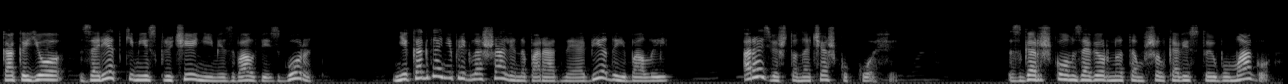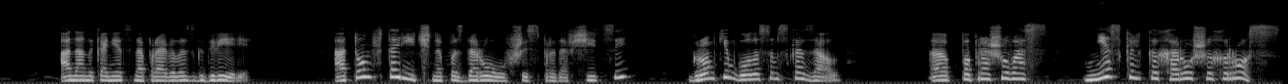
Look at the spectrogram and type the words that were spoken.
как ее за редкими исключениями звал весь город, никогда не приглашали на парадные обеды и балы, а разве что на чашку кофе. С горшком, завернутым в шелковистую бумагу, она, наконец, направилась к двери. А Том, вторично поздоровавшись с продавщицей, громким голосом сказал, «А, «Попрошу вас несколько хороших роз.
